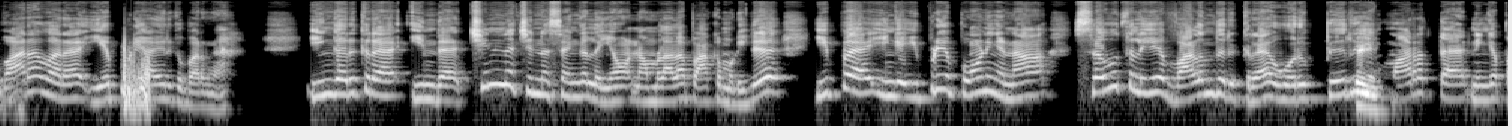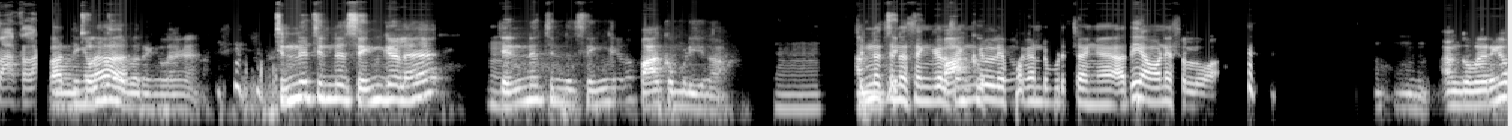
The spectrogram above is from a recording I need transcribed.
வர வர எப்படி ஆயிருக்கு பாருங்க. இங்க இருக்கிற இந்த சின்ன சின்ன செங்கல்லையும் நம்மளால பார்க்க முடியுது. இப்ப இங்க இப்படியே போனீங்கன்னா செவுத்துலயே வளர்ந்து இருக்கிற ஒரு பெரிய. மரத்தை நீங்க பார்க்கலாம். பாத்தீங்களா? பாருங்களேன். சின்ன சின்ன செங்கலை. சின்ன சின்ன செங்கலை பார்க்க முடியுதான். சின்ன சின்ன செங்கல் செங்கல் எப்ப கண்டுபிடிச்சாங்க? அதையும் அவனே சொல்லுவான். அங்க பாருங்க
